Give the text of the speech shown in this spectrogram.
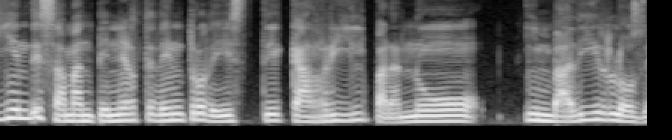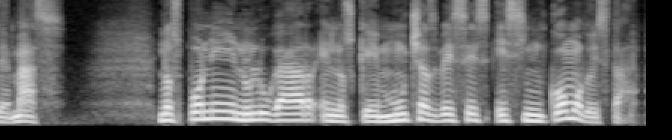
tiendes a mantenerte dentro de este carril para no invadir los demás. Nos pone en un lugar en los que muchas veces es incómodo estar.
